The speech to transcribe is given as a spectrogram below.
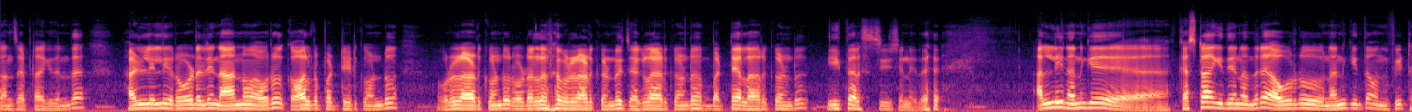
ಕಾನ್ಸೆಪ್ಟ್ ಆಗಿದ್ದರಿಂದ ಹಳ್ಳಿಲಿ ರೋಡಲ್ಲಿ ನಾನು, ಅವರು ಕಾಲರ್ ಪಟ್ಟಿ ಹಿಡ್ಕೊಂಡು ಉರುಳಾಡ್ಕೊಂಡು ರೋಡಲ್ಲೆಲ್ಲ ಉರುಳಾಡ್ಕೊಂಡು, ಜಗಳ ಆಡ್ಕೊಂಡು, ಬಟ್ಟೆ ಎಲ್ಲ ಹರ್ಕೊಂಡು ಈ ಥರ ಸಿಚುವೇಶನ್ ಇದೆ. ಅಲ್ಲಿ ನನಗೆ ಕಷ್ಟ ಆಗಿದೆ ಏನಂದರೆ ಅವರು ನನಗಿಂತ ಒಂದು ಫೀಟ್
